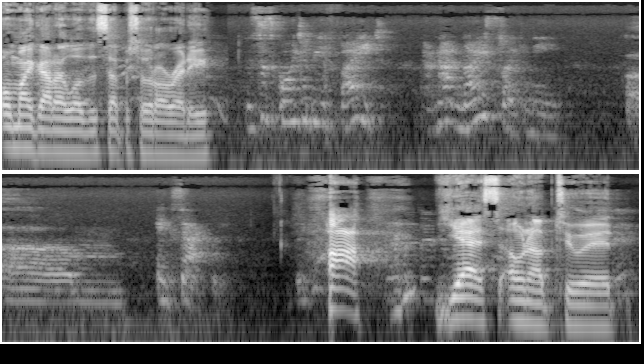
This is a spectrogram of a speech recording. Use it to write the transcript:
Oh my god, I love this episode already. This is going to be a fight. They're not nice like me. Um. Exactly. Ha! Yes, own up to it.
